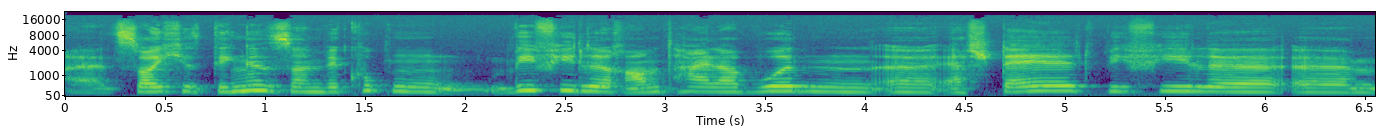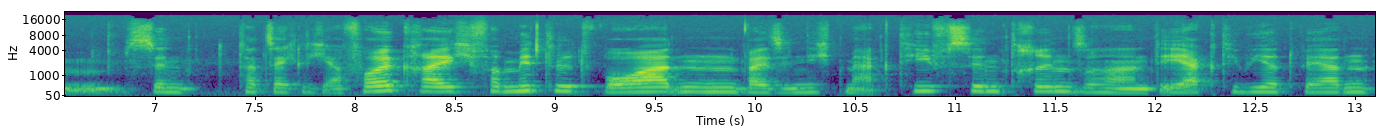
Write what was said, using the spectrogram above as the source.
äh, solche Dinge, sondern wir gucken, wie viele Raumteiler wurden äh, erstellt, wie viele ähm, sind tatsächlich erfolgreich vermittelt worden, weil sie nicht mehr aktiv sind drin, sondern deaktiviert werden.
